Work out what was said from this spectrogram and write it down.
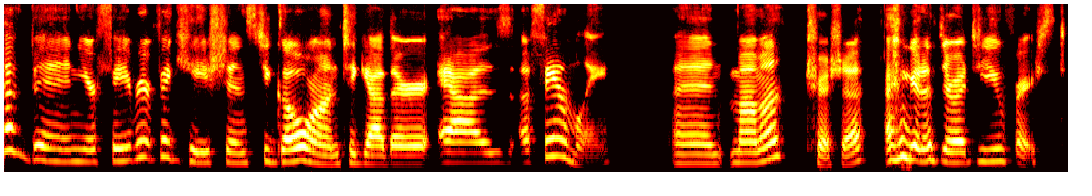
have been your favorite vacations to go on together as a family? And Mama, Trisha, I'm going to throw it to you first.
